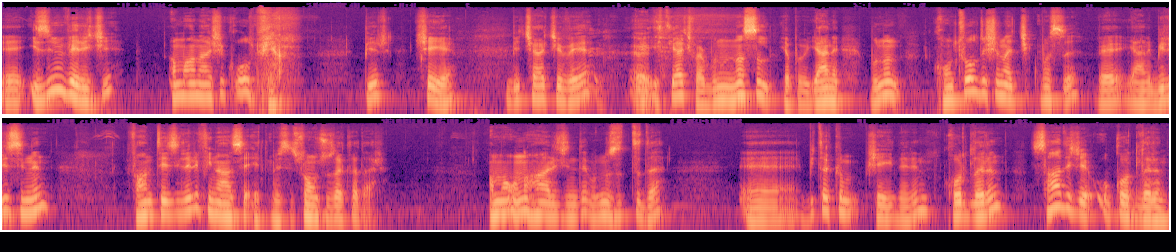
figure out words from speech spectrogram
e, izin verici ama anarşik olmayan bir şeye, bir çerçeveye Evet. ihtiyaç var. Bunu nasıl yapıyor? Yani bunun kontrol dışına çıkması ve yani birisinin fantezileri finanse etmesi sonsuza kadar. Ama onun haricinde bunun zıttı da e, bir takım şeylerin, kodların sadece o kodların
